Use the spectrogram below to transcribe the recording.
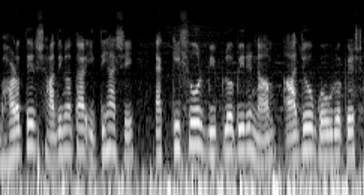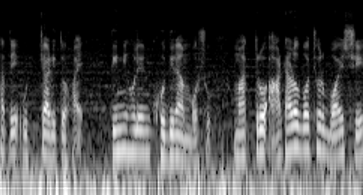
ভারতের স্বাধীনতার ইতিহাসে এক কিশোর বিপ্লবীর নাম আজও গৌরবের সাথে উচ্চারিত হয়। তিনি হলেন ক্ষুদিরাম বসু। মাত্র আঠারো বছর বয়সে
